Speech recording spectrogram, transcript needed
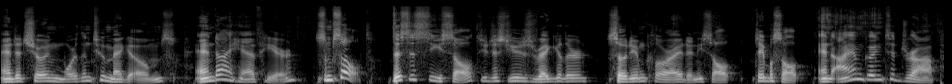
and it's showing more than 2 mega ohms. And I have here some salt. This is sea salt. You just use regular sodium chloride, any salt, table salt. And I am going to drop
